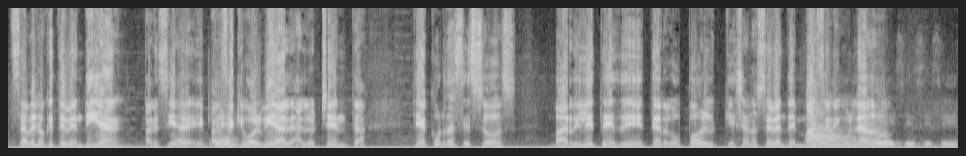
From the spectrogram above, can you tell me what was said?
¿Sabés lo que te vendían? Parecía, eh, parecía que volvía al, al 80. ¿Te acordás esos barriletes de Tergopol que ya no se venden más en Ah, ningún lado? Sí, sí, sí, sí.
